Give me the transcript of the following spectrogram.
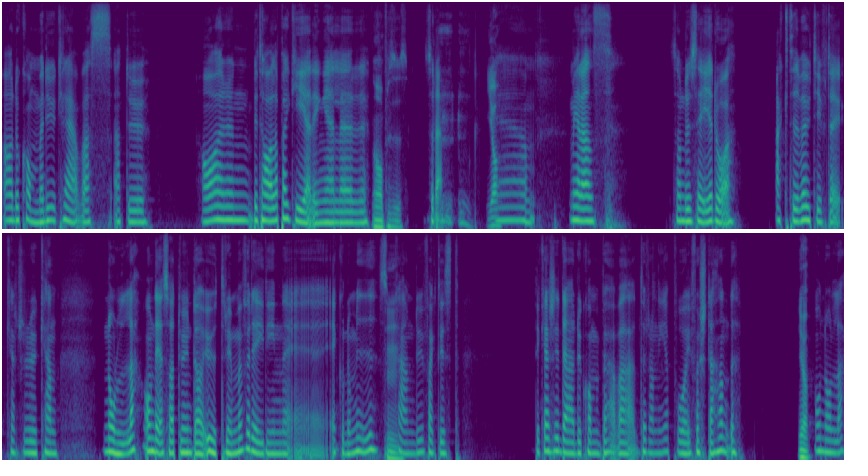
ja då kommer det ju krävas att du har en betala parkering eller Ja, precis. sådär. Ja. Ehm, medans, som du säger då, aktiva utgifter kanske du kan nolla om det är så att du inte har utrymme för det i din eh, ekonomi så Mm. kan du faktiskt, det kanske är där du kommer behöva dra ner på i första hand. Ja. Och nolla.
